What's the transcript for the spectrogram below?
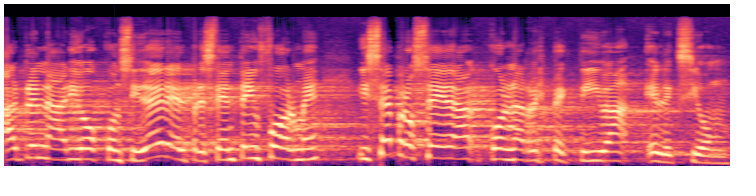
al plenario considere el presente informe y se proceda con la respectiva elección.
